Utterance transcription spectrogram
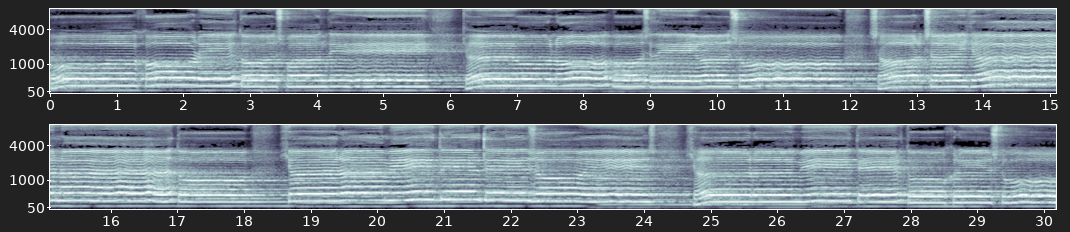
Ο χωρίτος παντή και ο λόγος διασώ, σάρξε γέννη. estou.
